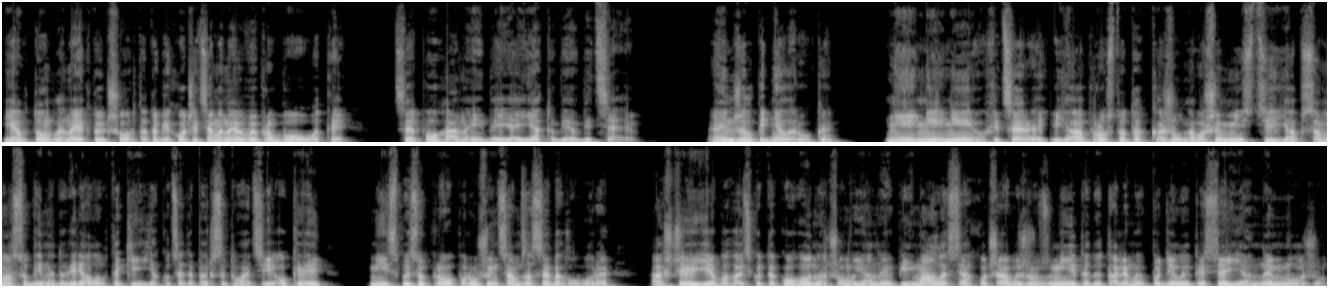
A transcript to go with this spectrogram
Я втомлена, як той чорт, а тобі хочеться мене випробовувати? Це погана ідея, я тобі обіцяю. Енджел підняла руки. Ні, ні, ні, офіцере, я просто так кажу. На вашому місці я б сама собі не довіряла в такій, як оце тепер ситуації, окей? Мій список правопорушень сам за себе говорить. А ще є багацько такого, на чому я не піймалася, хоча ви ж розумієте, деталями поділитися я не можу.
